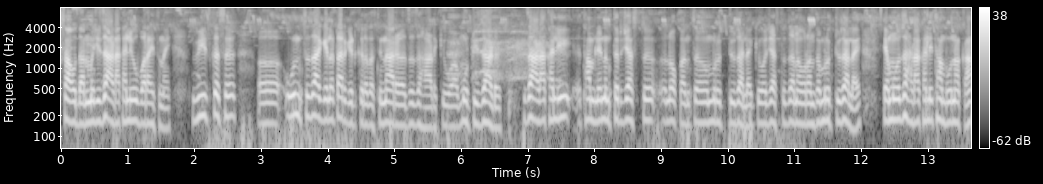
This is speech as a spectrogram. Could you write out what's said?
सावधान म्हणजे झाडाखाली उभं राहायचं नाही. वीज कसं उंच जागेला टार्गेट करत असते. नारळाचं झाड किंवा मोठी झाडं. झाडाखाली थांबल्यानंतर जास्त लोकांचा मृत्यू झाला किंवा जास्त जनावरांचा मृत्यू झाला आहे त्यामुळं झाडाखाली थांबू नका.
